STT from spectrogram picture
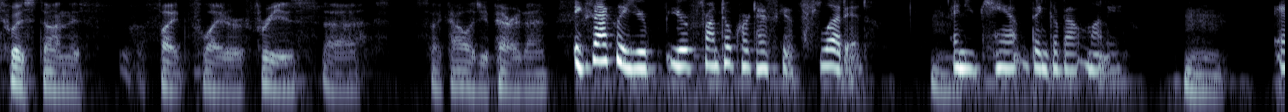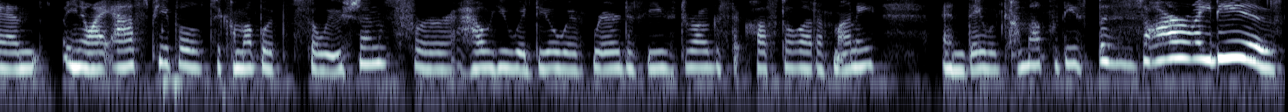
twist on the f- fight, flight, or freeze uh, psychology paradigm. Exactly. Your your frontal cortex gets flooded Hmm. and you can't think about money. Hmm And you know, I asked people to come up with solutions for how you would deal with rare disease drugs that cost a lot of money, and they would come up with these bizarre ideas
